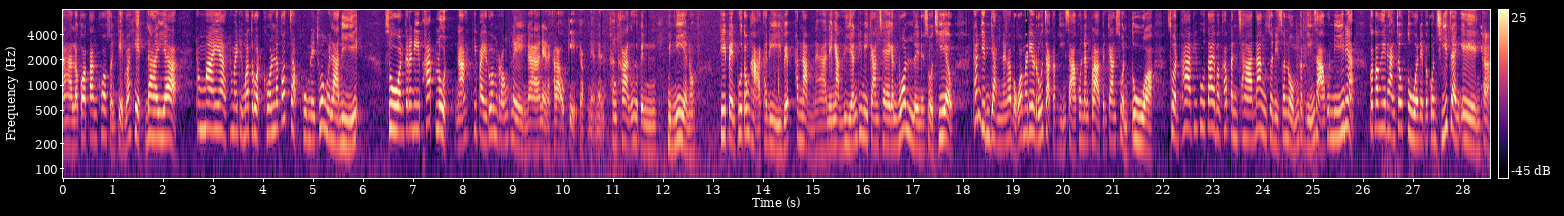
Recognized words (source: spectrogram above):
นะคะแล้วก็ตั้งข้อสังเกตว่าเหตุใดอะทำไมอะทำไมถึงมาตรวจค้นแล้วก็จับกลุ่มในช่วงเวลานี้ส่วนกรณีภาพหลุดนะที่ไปร่วมร้องเพลงนะเนี่ยนะคาราโอเกะกับเนี่ยเนี่ยข้างๆ ก็คือเป็นมินนี่อะเนาะ ที่เป็นผู้ต้องหาคดีเว็บพนันนะคะในงานเลี้ยงที่มีการแชร์กันว่อนเลยในโซเชียลท่านยืนยันนะคะบอกว่าไม่ได้รู้จักกับหญิงสาวคนดังกล่าวเป็นการส่วนตัว ส่วนภาพที่ผู้ใต้บังคับบัญชานั่งสนิทสนมกับหญิงสาวคนนี้เนี่ยก็ต้องให้ทางเจ้าตัวเนี่ยเป็นคนชี้แจงเองค่ะ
